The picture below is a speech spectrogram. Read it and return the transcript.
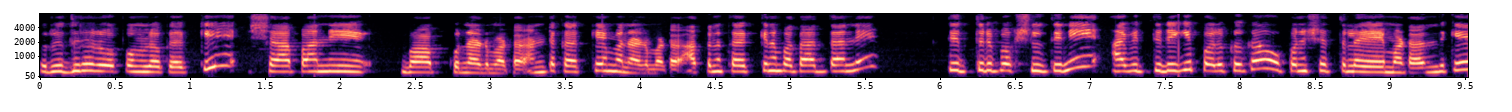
రుద్ర రూపంలో కక్కి శాపాన్ని బాపుకున్నాడు అనమాట అంటే కక్కేమన్నాడు అనమాట అతను కక్కిన పదార్థాన్ని తిత్తిరి పక్షులు తిని అవి తిరిగి పలుకగా ఉపనిషత్తులు అయ్యాయన్నమాట అందుకే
